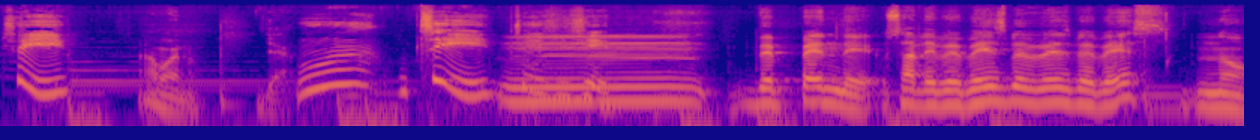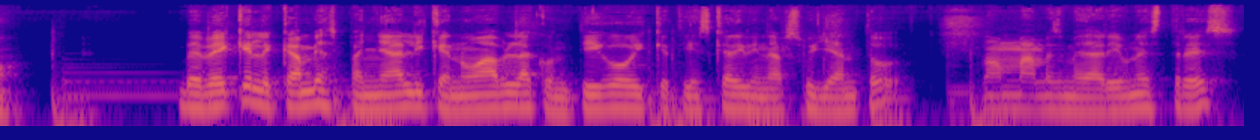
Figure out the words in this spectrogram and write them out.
Sí. Ah, bueno, ya. Mm, sí, sí, sí, sí. Mm, depende. O sea, de bebés, bebés, bebés, no. Bebé que le cambias pañal y que no habla contigo y que tienes que adivinar su llanto. No mames, me daría un estrés.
